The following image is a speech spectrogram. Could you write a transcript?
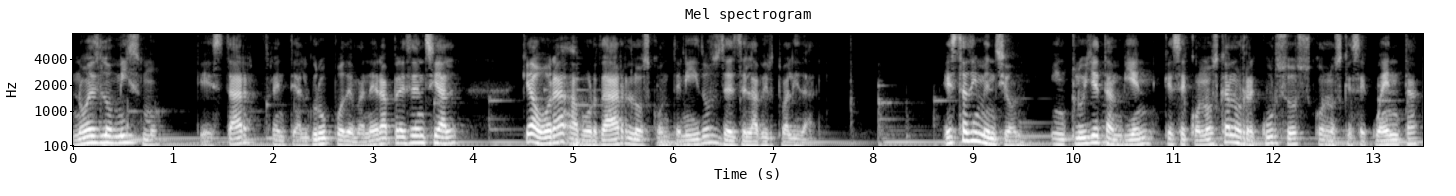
No es lo mismo que estar frente al grupo de manera presencial que ahora abordar los contenidos desde la virtualidad. Esta dimensión incluye también que se conozcan los recursos con los que se cuenta,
